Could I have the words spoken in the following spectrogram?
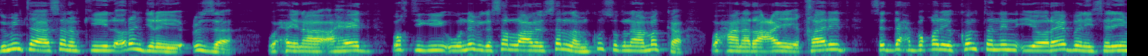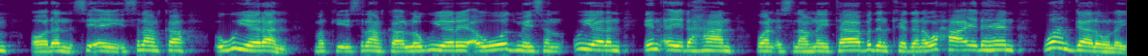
duminta sanamkii la odhan jiray cuza waxayna ahayd wakhtigii uu nebiga sal allau aley wasalam ku sugnaa maka waxaana raacay khaalid saddex boqol iyo konton nin iyo reer bani saliim oo dhan si ay islaamka ugu yeeraan markii islaamka loogu yeeray awood maysan u yeelan in ay dhahaan waan islaamnay. Taa beddelkeedana waxa ay dhaheen waan gaalownay.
